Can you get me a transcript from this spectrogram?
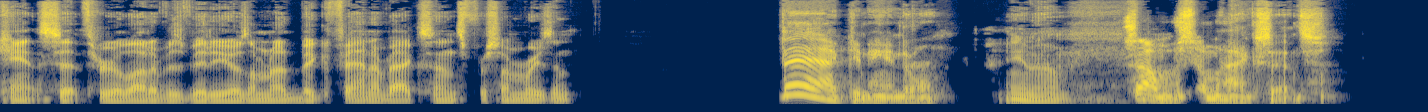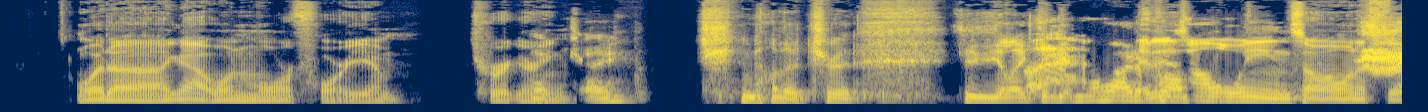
can't sit through a lot of his videos. I'm not a big fan of accents for some reason. that I can handle. You know. Some some accents. What uh I got one more for you. Triggering. Okay. Another trigger. Do you like to get more It is Halloween, so I want to show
